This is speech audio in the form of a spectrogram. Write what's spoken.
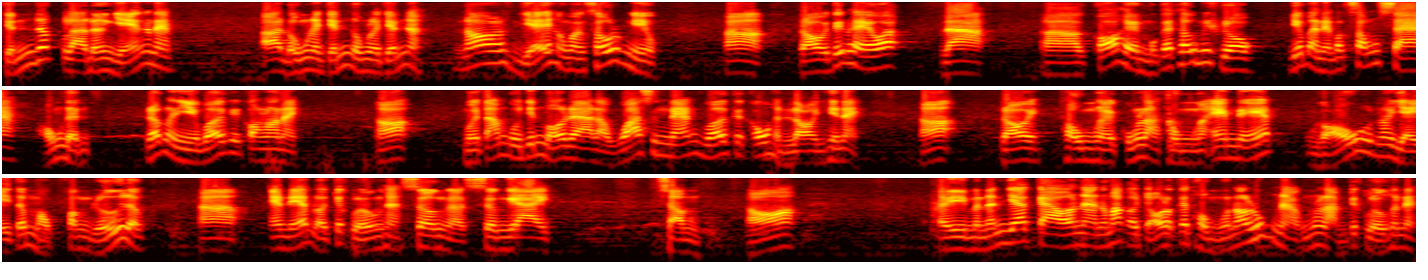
chỉnh rất là đơn giản anh em. À, đụng là chỉnh đụng là chỉnh nè. Nó dễ hơn ban số rất nhiều. À, rồi tiếp theo á là à, có thêm một cái thớt micro giúp anh em bắt sóng xa ổn định rất là nhiều với cái con lo này. Đó 18 của chính bỏ ra là quá xứng đáng với cái cấu hình lo như thế này. Đó rồi thùng này cũng là thùng MDF gỗ nó dày tới một phân rưỡi luôn. À, MDF là chất lượng ha sơn là sơn gai sần đó. Thì mình đánh giá cao ở Nanomax ở chỗ là cái thùng của nó lúc nào cũng làm chất lượng hết nè.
